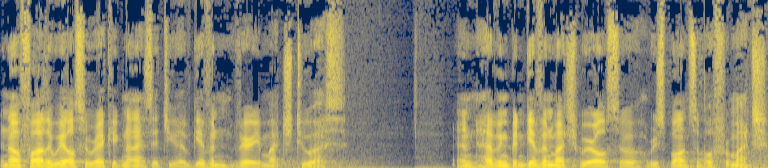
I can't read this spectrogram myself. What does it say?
And now, Father, we also recognize that you have given very much to us. And having been given much, we are also responsible for much.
